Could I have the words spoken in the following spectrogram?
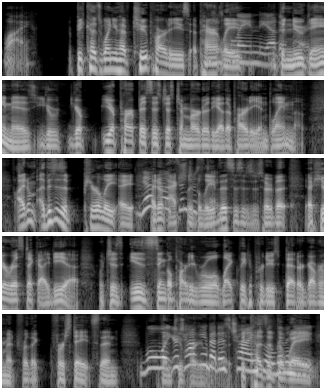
why? Because when you have two parties, apparently the other new party. game is your your your purpose is just to murder the other party and blame them. I don't. This is a purely a. Yeah, I don't no, actually believe this. This is a sort of a, a heuristic idea, which is is single party rule likely to produce better government for the for states than Well, what than you're talking about is trying because to of the way eliminate-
